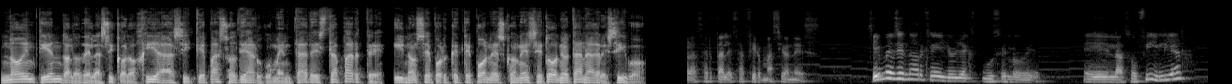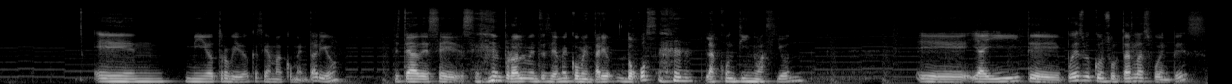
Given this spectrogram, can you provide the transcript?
No entiendo lo de la psicología así que paso de argumentar esta parte, y no sé por qué te pones con ese tono tan agresivo. Para hacer tales afirmaciones sin mencionar que yo ya expuse lo de eh, la sofilia en mi otro video que se llama comentario. Este ADC probablemente se llame comentario 2, la continuación. Eh, y ahí te puedes consultar las fuentes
